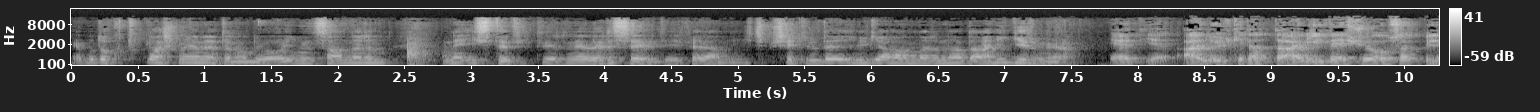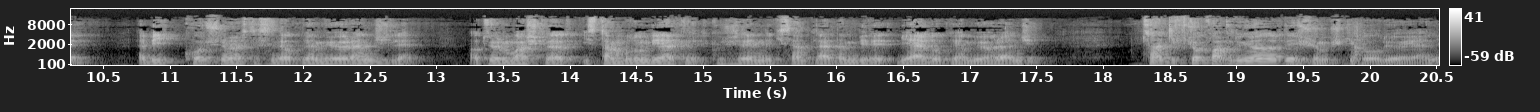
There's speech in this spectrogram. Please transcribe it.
E bu da kutuplaşmaya neden oluyor. O insanların ne istedikleri, neleri sevdiği falan hiçbir şekilde ilgi alanlarına dahi girmiyor. Evet ya aynı ülkede hatta aynı ilde yaşıyor olsak bile bir Koç Üniversitesi'nde okuyan bir öğrenciyle atıyorum başka İstanbul'un diğer kö- köşelerindeki semtlerden biri bir yerde okuyan bir öğrenci sanki çok farklı dünyalarda yaşıyormuş gibi oluyor yani.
